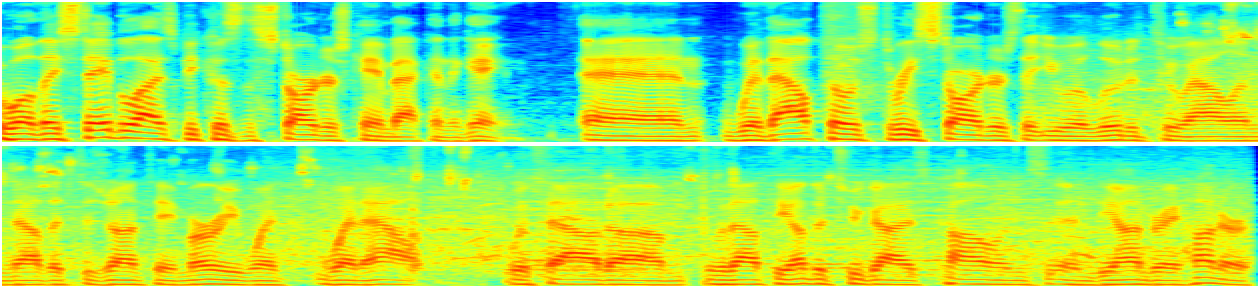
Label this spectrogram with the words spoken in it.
Well, they stabilized because the starters came back in the game. And without those three starters that you alluded to, Alan, now that Dejounte Murray went, went out, without, um, without the other two guys, Collins and DeAndre Hunter,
